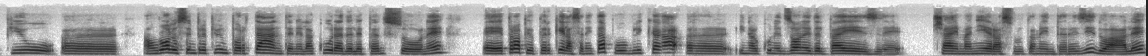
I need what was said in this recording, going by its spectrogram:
più, eh, ha un ruolo sempre più importante nella cura delle persone, eh, proprio perché la sanità pubblica eh, in alcune zone del paese c'è in maniera assolutamente residuale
